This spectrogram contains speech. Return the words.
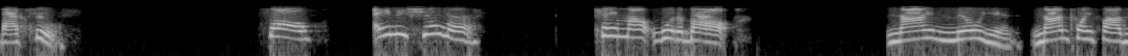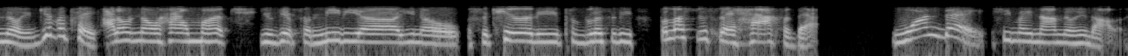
by two. So Amy Schumer came out with about nine million, nine point five million, give or take. I don't know how much you get from media, you know, security, publicity, but let's just say half of that. One day she made nine million dollars.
